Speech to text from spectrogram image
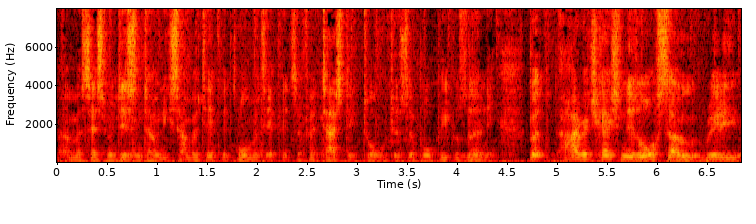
Um, assessment isn't only summative, it's formative. It's a fantastic tool to support people's learning. But higher education is also really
